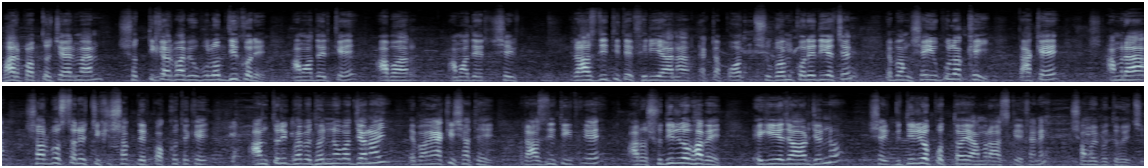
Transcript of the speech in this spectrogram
ভারপ্রাপ্ত চেয়ারম্যান সত্যিকারভাবে উপলব্ধি করে আমাদেরকে আবার আমাদের সেই রাজনীতিতে ফিরিয়ে আনার একটা পথ সুগম করে দিয়েছেন এবং সেই উপলক্ষেই তাকে আমরা সর্বস্তরের চিকিৎসকদের পক্ষ থেকে আন্তরিকভাবে ধন্যবাদ জানাই এবং একই সাথে রাজনীতিকে আরও সুদৃঢ়ভাবে এগিয়ে যাওয়ার জন্য সেই দৃঢ় প্রত্যয়ে আমরা আজকে এখানে সময়বদ্ধ হয়েছি।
